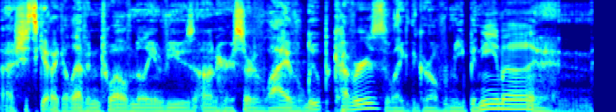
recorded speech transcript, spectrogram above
Uh, she's get like 11, 12 million views on her sort of live loop covers, like the girl from Ipanema and,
